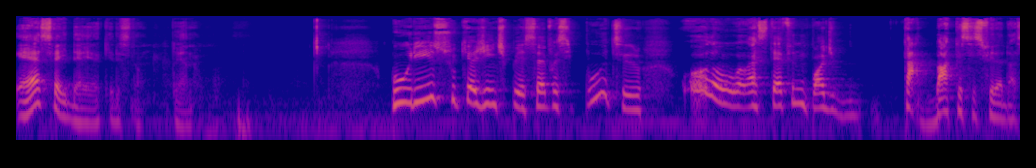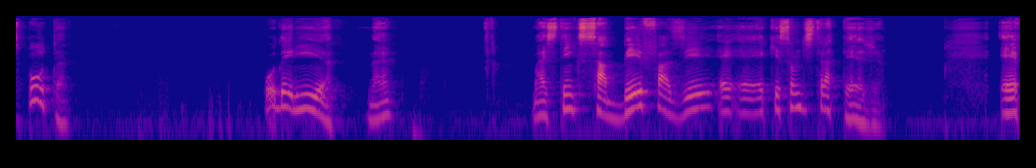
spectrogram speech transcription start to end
Essa é a ideia que eles estão tendo. Por isso que a gente percebe assim, putz, o STF não pode acabar com esses filha das putas? Poderia, né? Mas tem que saber fazer, é, é, é questão de estratégia. É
